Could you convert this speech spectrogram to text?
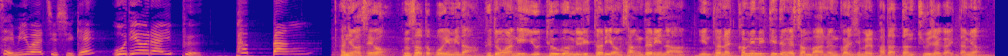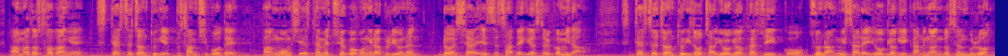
재미와 지식의 오디오 라이프. 팟빵 안녕하세요. 군사독보입니다. 그동안 이 유튜브 밀리터리 영상들이나 인터넷 커뮤니티 등에서 많은 관심을 받았던 주제가 있다면 아마도 서방의 스텔스 전투기 F-35 대 방공 시스템의 최고봉이라 불리우는 러시아 S-400이었을 겁니다. 스텔스 전투기조차 요격할 수 있고 순항 미사일의 요격이 가능한 것은 물론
